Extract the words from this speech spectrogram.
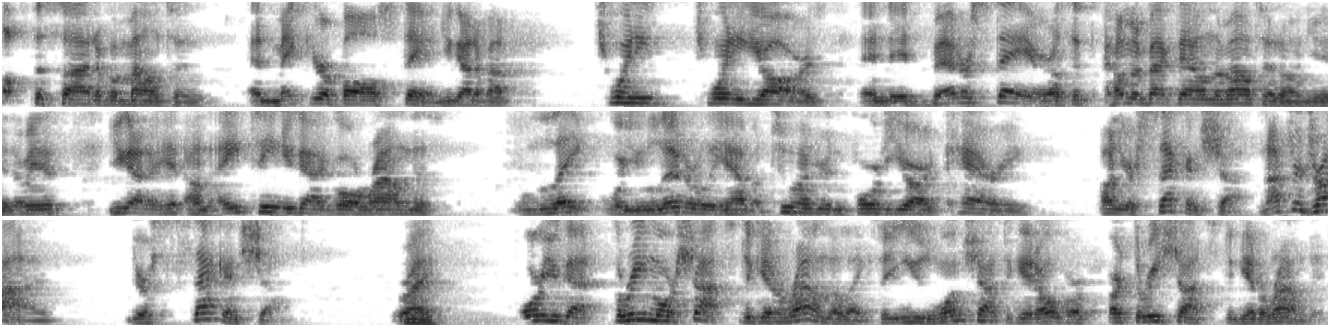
up the side of a mountain and make your ball stand. You got about 20, 20 yards and it better stay or else it's coming back down the mountain on you. I mean, it's you got to hit on 18, you got to go around this lake where you literally have a 240 yard carry on your second shot, not your drive, your second shot, right? Mm. Or you got three more shots to get around the lake. So you use one shot to get over or three shots to get around it.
